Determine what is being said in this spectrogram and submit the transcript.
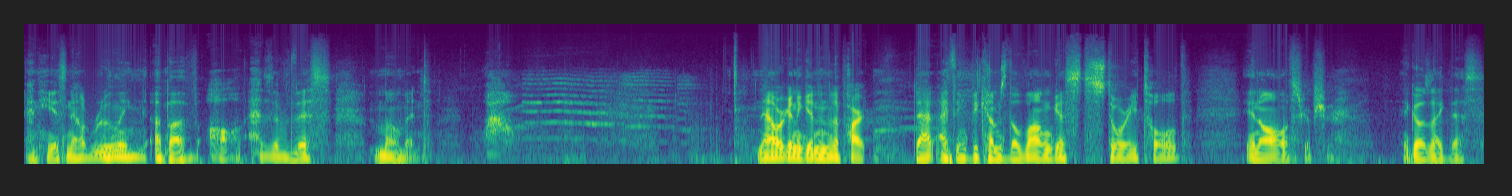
and he is now ruling above all as of this moment. Wow. Now we're going to get into the part that I think becomes the longest story told in all of Scripture. It goes like this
